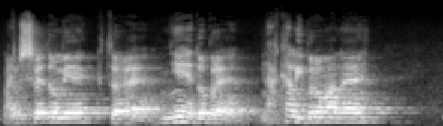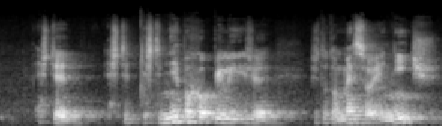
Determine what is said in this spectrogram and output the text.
majú svedomie, ktoré nie je dobre nakalibrované, ešte ešte, ešte nepochopili, že, že toto meso je nič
